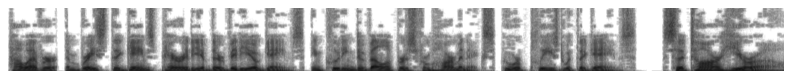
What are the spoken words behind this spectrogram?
however, embraced the game's parody of their video games, including developers from Harmonix, who were pleased with the game's Sitar Hero,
